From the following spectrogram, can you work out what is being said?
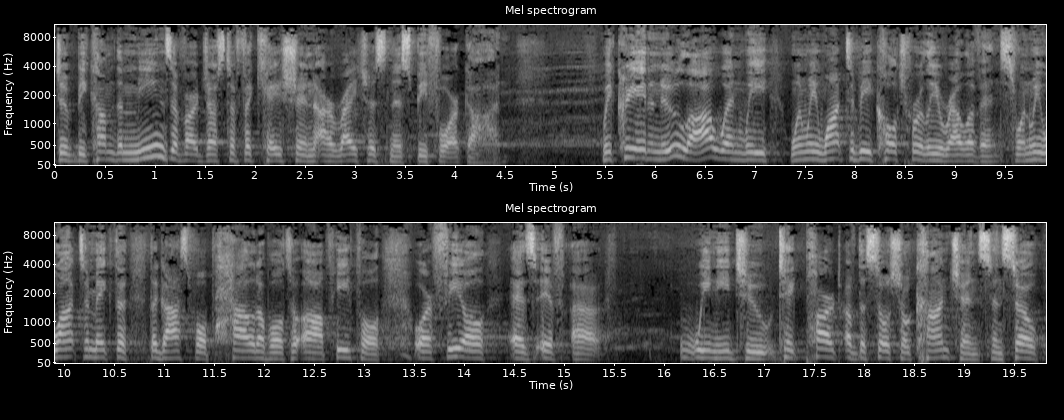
to become the means of our justification, our righteousness before God. We create a new law when we, when we want to be culturally relevant, when we want to make the, the gospel palatable to all people, or feel as if uh, we need to take part of the social conscience. And so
